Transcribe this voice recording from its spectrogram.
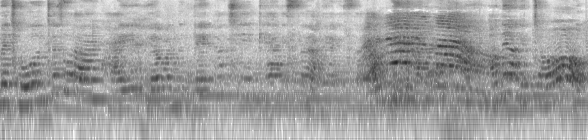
몸에 좋은 채소랑 과일 배워봤는데 편식해야겠어요? 안 해야겠어요? 안 해야겠죠.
